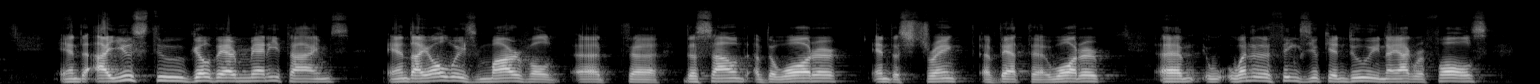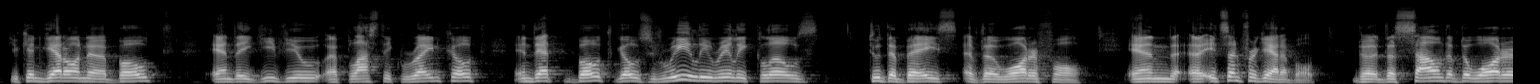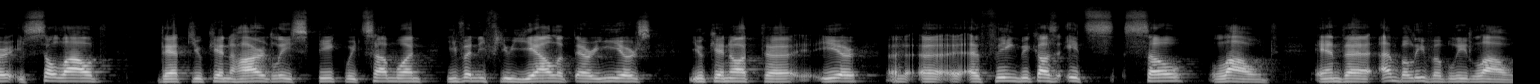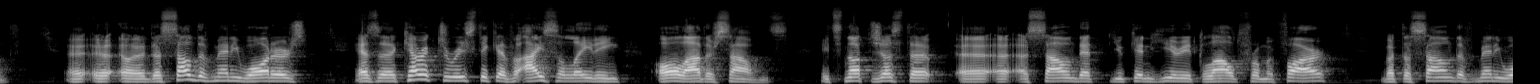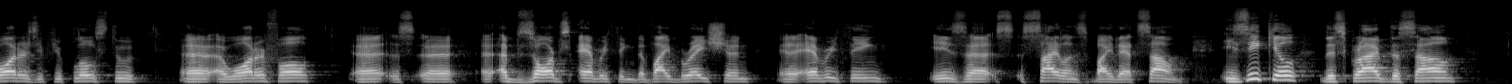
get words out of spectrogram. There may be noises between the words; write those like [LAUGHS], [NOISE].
And I used to go there many times, and I always marveled at uh, the sound of the water and the strength of that uh, water. Um, one of the things you can do in Niagara Falls, you can get on a boat and they give you a plastic raincoat, and that boat goes really, really close to the base of the waterfall. And uh, it's unforgettable. The, the sound of the water is so loud that you can hardly speak with someone, even if you yell at their ears, you cannot uh, hear a, a, thing because it's so loud and uh, unbelievably loud. Uh, uh, uh, the sound of many waters has a characteristic of isolating all other sounds. It's not just a, a, a, sound that you can hear it loud from afar, but the sound of many waters, if you're close to uh, a waterfall, uh, uh, absorbs everything the vibration, uh, everything is uh, silenced by that sound. Ezekiel described the sound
